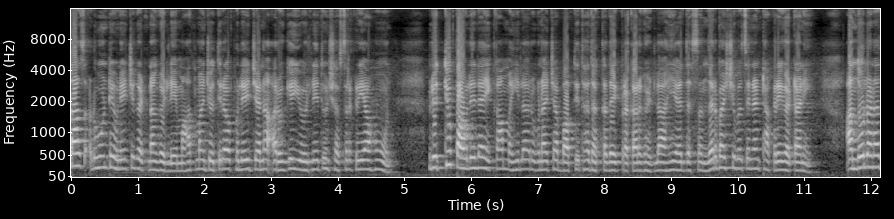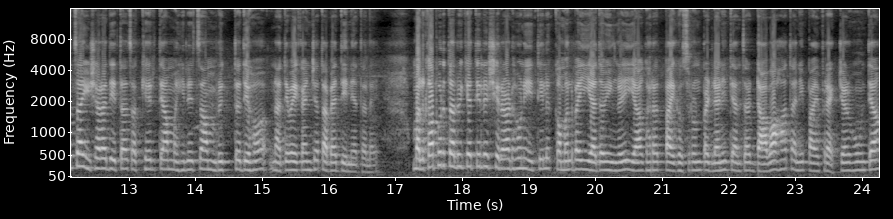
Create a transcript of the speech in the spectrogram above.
तास अडवून ठेवण्याची घटना घडली. महात्मा ज्योतिराव फुले जन आरोग्य योजनेतून शस्त्रक्रिया होऊन मृत्यू पावलेल्या एका महिला रुग्णाच्या बाबतीत हा धक्कादायक प्रकार घडला आहे. या संदर्भात शिवसेना ठाकरे गटाने आंदोलनाचा इशारा देताच अखेर त्या महिलेचा मृतदेह नातेवाईकांच्या ताब्यात देण्यात आलाय. मलकापूर तालुक्यातील शिराढोण येथील कमलबाई यादव इंगळे या घरात पाय घसरून पडल्याने त्यांचा डावा हात आणि पाय फ्रॅक्चर होऊन त्या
